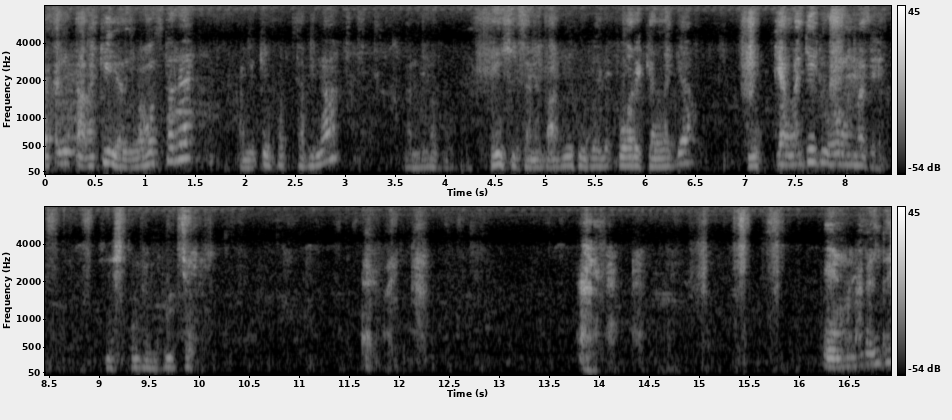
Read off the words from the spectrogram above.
ভাবিরা খালি তারা কি অবস্থা রে, আমি কেউ ভাবি না? আমি সেই হিসাবে ভাবি হয়ে গেলে পরে খেলা মুখ খেলা লাগিয়ে একটু গরম লাগে। বুঝছে লাগাইতে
